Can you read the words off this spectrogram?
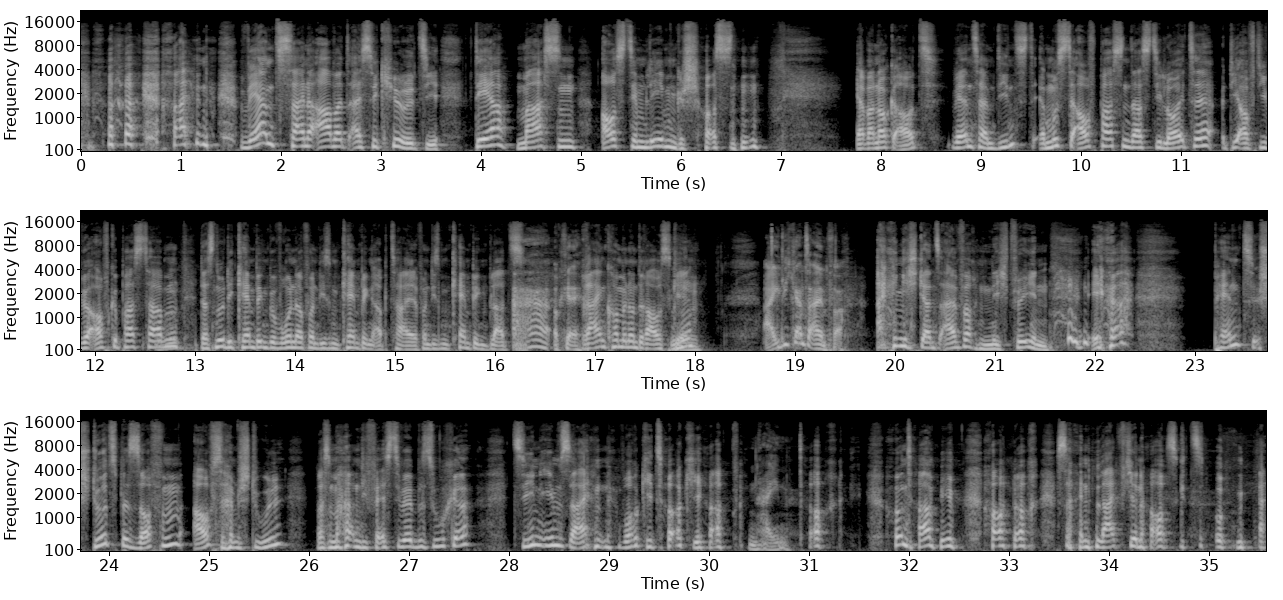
Während seiner Arbeit als Security, dermaßen aus dem Leben geschossen. Er war Knockout während seinem Dienst. Er musste aufpassen, dass die Leute, die auf die wir aufgepasst haben, dass nur die Campingbewohner von diesem Campingabteil, von diesem Campingplatz Ah, okay. reinkommen und rausgehen. Eigentlich ganz einfach. Eigentlich ganz einfach nicht für ihn. er pennt sturzbesoffen auf seinem Stuhl. Was machen die Festivalbesucher? Ziehen ihm sein Walkie-Talkie ab. Nein. Doch. Und haben ihm auch noch sein Leibchen ausgezogen.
